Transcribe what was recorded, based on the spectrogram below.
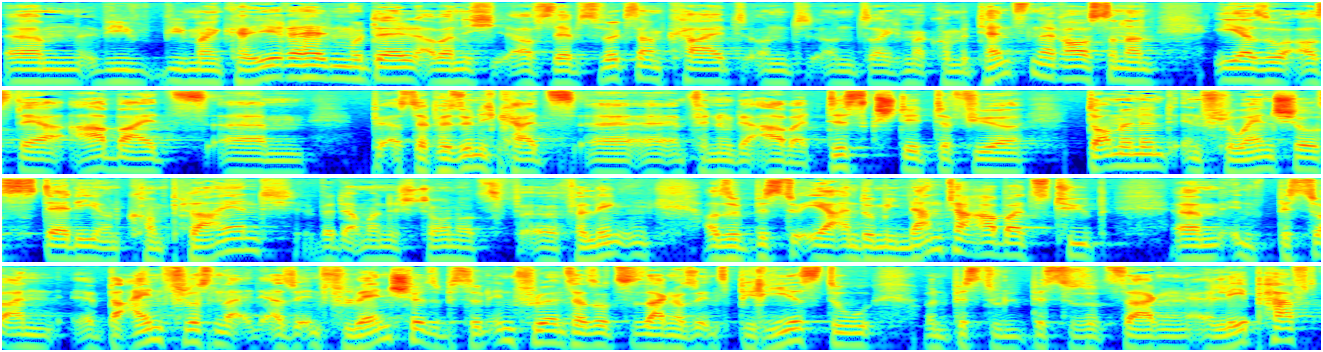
ähm, wie, wie mein Karriereheldenmodell, aber nicht auf Selbstwirksamkeit und, und sage ich mal, Kompetenzen heraus, sondern eher so aus der Arbeits... Ähm, aus der Persönlichkeitsempfindung äh, der Arbeit. DISC steht dafür Dominant, Influential, Steady und Compliant. Ich werde auch mal in den Show Notes äh, verlinken. Also bist du eher ein dominanter Arbeitstyp, ähm, in, bist du ein äh, beeinflussender, also influential, also bist du ein Influencer sozusagen, also inspirierst du und bist du, bist du sozusagen äh, lebhaft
